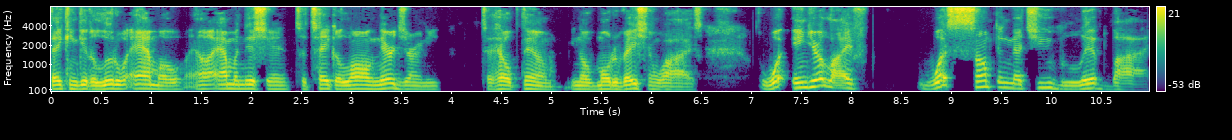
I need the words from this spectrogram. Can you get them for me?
they can get a little ammo, uh, ammunition to take along their journey to help them, you know, motivation wise. What in your life, what's something that you've lived by?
